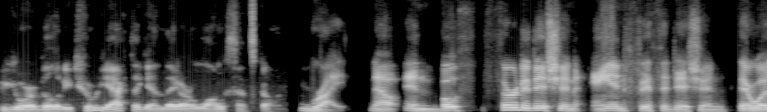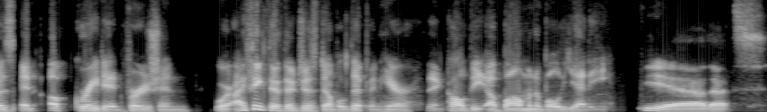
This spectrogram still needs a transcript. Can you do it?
your ability to react again, they are long since gone. Right. Now, in both third edition and fifth edition, there was an upgraded version where I think that they're just double dipping here. They're called the Abominable Yeti. Yeah, that's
